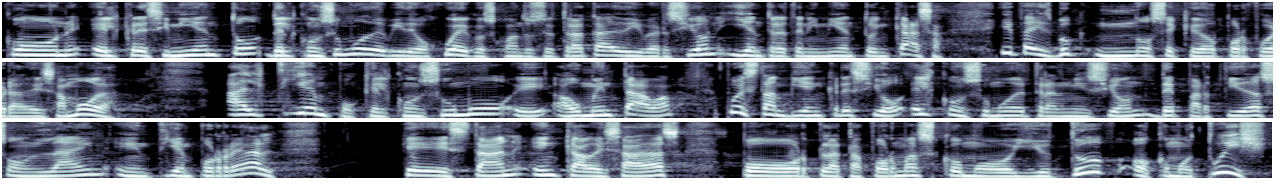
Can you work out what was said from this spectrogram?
con el crecimiento del consumo de videojuegos cuando se trata de diversión y entretenimiento en casa. Y Facebook no se quedó por fuera de esa moda. Al tiempo que el consumo eh, aumentaba, pues también creció el consumo de transmisión de partidas online en tiempo real, que están encabezadas por plataformas como YouTube o como Twitch,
